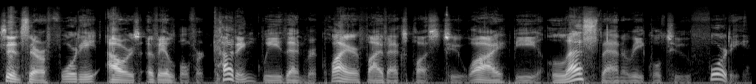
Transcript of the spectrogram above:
Since there are 40 hours available for cutting, we then require 5x plus 2y be less than or equal to 40.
